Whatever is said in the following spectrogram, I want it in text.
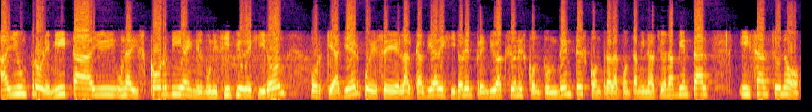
hay un problemita, hay una discordia en el municipio de Girón porque ayer pues eh, la alcaldía de Girón emprendió acciones contundentes contra la contaminación ambiental y sancionó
